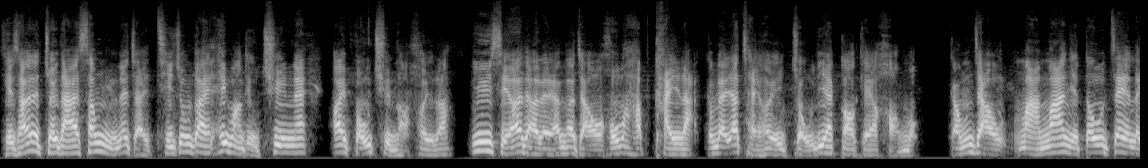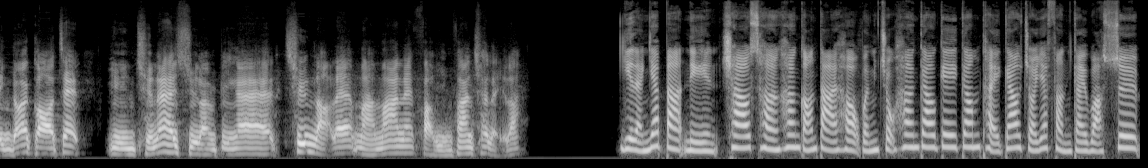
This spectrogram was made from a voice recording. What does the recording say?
其實咧最大嘅心願咧就係始終都係希望條村咧可以保存落去啦。於是咧就哋兩個就好合契啦，咁就一齊去做呢一個嘅項目。咁就慢慢亦都即係令到一個即係完全咧喺樹林邊嘅村落咧，慢慢咧浮現翻出嚟啦。二零一八年，Charles 向香港大學永續鄉郊基金提交咗一份計劃書，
